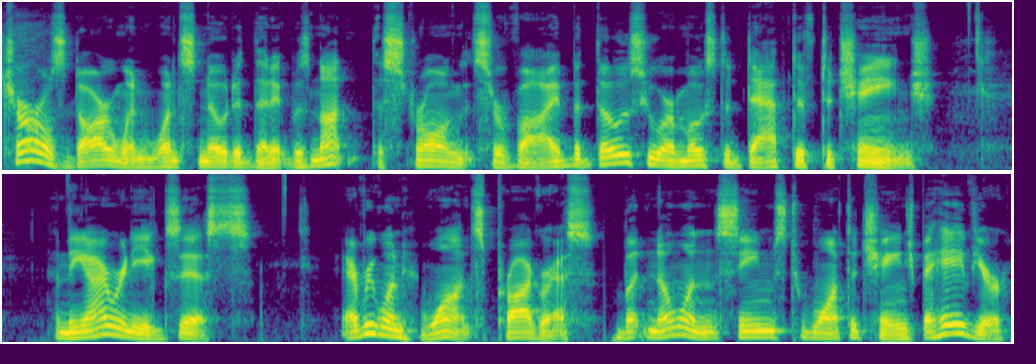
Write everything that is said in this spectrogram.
Charles Darwin once noted that it was not the strong that survive, but those who are most adaptive to change. And the irony exists. Everyone wants progress, but no one seems to want to change behavior.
